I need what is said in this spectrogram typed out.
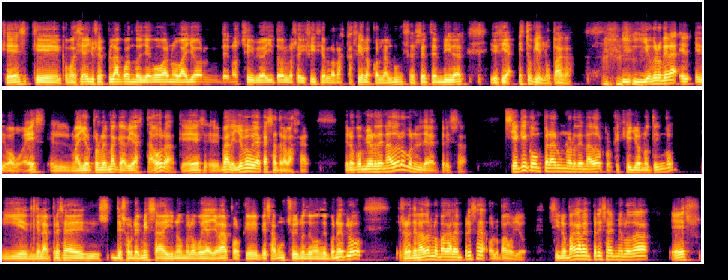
que es que, como decía Josep Pla cuando llegó a Nueva York de noche y vio allí todos los edificios, los rascacielos con las luces encendidas, y decía, ¿esto quién lo paga? Y, y yo creo que era el, el- o es el mayor problema que había hasta ahora, que es, eh, vale, yo me voy a casa a trabajar, pero con mi ordenador o con el de la empresa. Si hay que comprar un ordenador, porque es que yo no tengo, y el de la empresa es de sobremesa y no me lo voy a llevar porque pesa mucho y no tengo dónde ponerlo, ¿ese ordenador lo paga la empresa o lo pago yo? Si lo paga la empresa y me lo da, es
